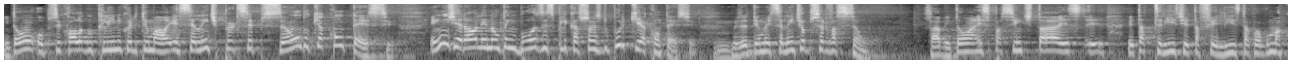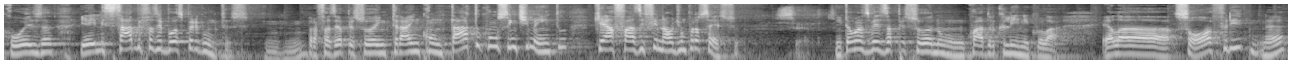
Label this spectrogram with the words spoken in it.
Então, o psicólogo clínico ele tem uma excelente percepção do que acontece. Em geral, ele não tem boas explicações do porquê acontece, mas ele tem uma excelente observação. Sabe? Então, ah, esse paciente está ele tá triste, ele está feliz, está com alguma coisa, e aí ele sabe fazer boas perguntas para fazer a pessoa entrar em contato com o sentimento, que é a fase final de um processo. Certo. Então, às vezes, a pessoa num quadro clínico lá, ela sofre, né?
